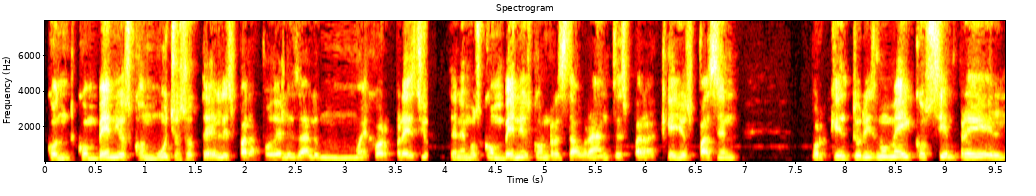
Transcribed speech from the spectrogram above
con, convenios con muchos hoteles para poderles darle un mejor precio. Tenemos convenios con restaurantes para que ellos pasen, porque el turismo médico siempre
